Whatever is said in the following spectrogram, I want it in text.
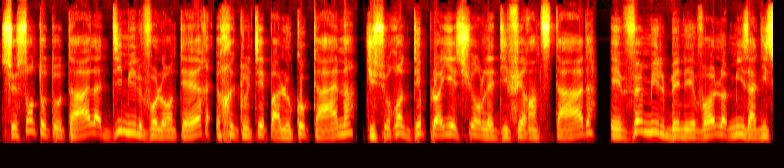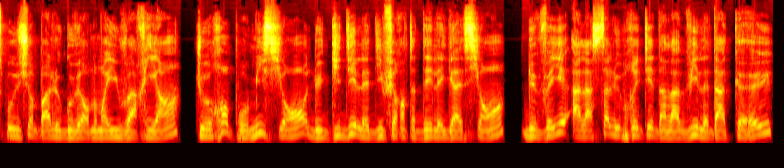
Ce sont au total 10 000 volontaires recrutés par le COCAN qui seront déployés sur les différents stades et 20 000 bénévoles mis à disposition par le gouvernement ivoirien qui auront pour mission de guider les différentes délégations, de veiller à la salubrité dans la ville d'accueil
